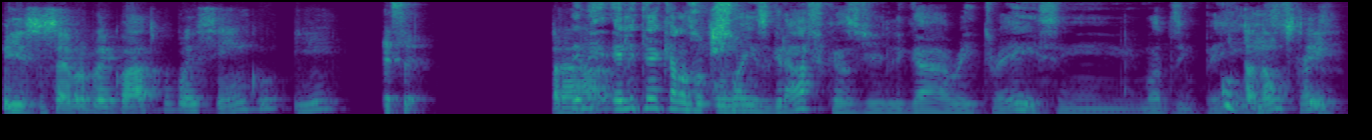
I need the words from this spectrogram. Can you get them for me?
Isso, sai pro Play 4, pro Play 5 e. Esse... Pra... Ele, ele, tem aquelas opções Sim. gráficas de ligar Ray Tracing, modo desempenho? Puta, não sei. Coisas?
